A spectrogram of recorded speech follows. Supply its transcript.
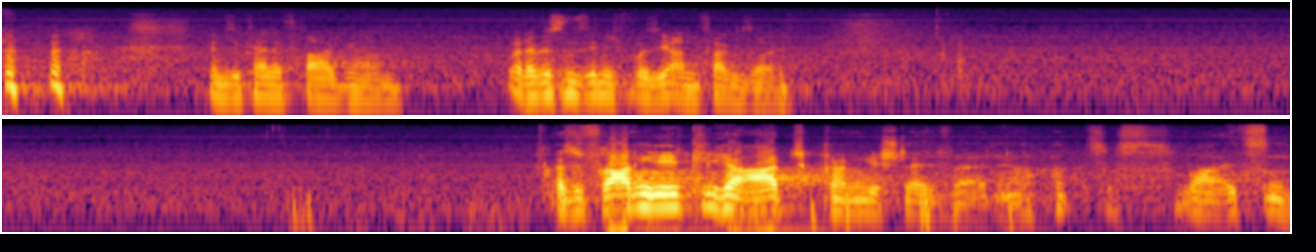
wenn Sie keine Fragen haben. Oder wissen Sie nicht, wo Sie anfangen sollen? Also Fragen jeglicher Art können gestellt werden. Ja. Also es war jetzt ein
